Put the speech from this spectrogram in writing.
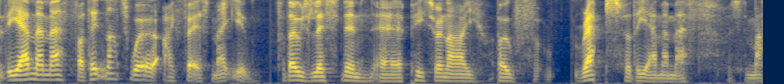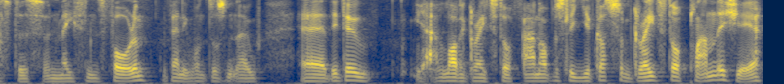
the MMF, I think that's where I first met you. For those listening, uh, Peter and I both reps for the MMF, it's the Masters and Masons Forum. If anyone doesn't know, uh, they do yeah, a lot of great stuff. And obviously, you've got some great stuff planned this year.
